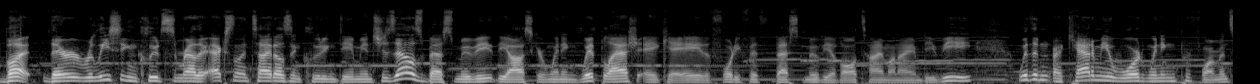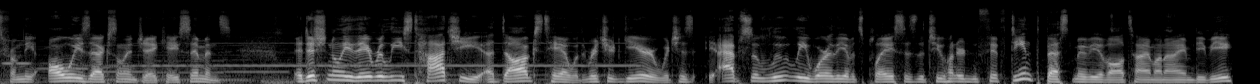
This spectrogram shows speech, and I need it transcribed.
But their releasing includes some rather excellent titles, including Damien Chazelle's best movie, the Oscar winning Whiplash, aka the 45th best movie of all time on IMDb, with an Academy Award winning performance from the always excellent J.K. Simmons. Additionally, they released Hachi, A Dog's Tale with Richard Gere, which is absolutely worthy of its place as the 215th best movie of all time on IMDb,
